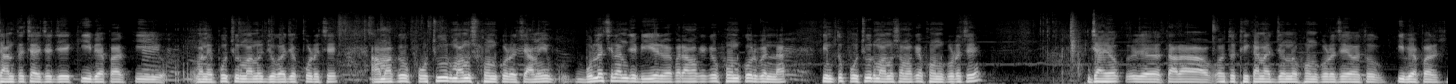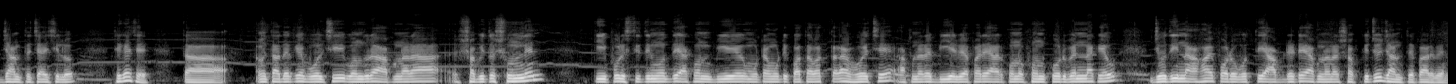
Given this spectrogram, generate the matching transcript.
জানতে চাইছে যে কি ব্যাপার কি মানে প্রচুর মানুষ যোগাযোগ করেছে। আমাকেও প্রচুর মানুষ ফোন করেছে। আমি বলেছিলাম যে বিয়ের ব্যাপারে আমাকে কেউ ফোন করবেন না কিন্তু প্রচুর মানুষ আমাকে ফোন করেছে। যাই হোক তারা হয়তো ঠিকানার জন্য ফোন করেছে হয়তো কি ব্যাপার জানতে চাইছিল ঠিক আছে? তা আমি তাদেরকে বলছি বন্ধুরা আপনারা সবই তো শুনলেন কি পরিস্থিতির মধ্যে এখন বিয়ে মোটামুটি কথাবার্তা হয়েছে। আপনারা বিয়ের ব্যাপারে আর কোনো ফোন করবেন না কেউ। যদি না হয় পরবর্তী আপডেটে আপনারা সব কিছু জানতে পারবেন।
